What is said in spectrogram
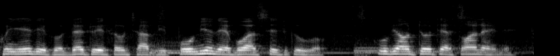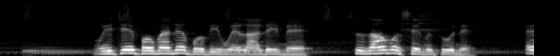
ခွင့်ရည်တွေကိုလက်တွေ့သုံးချပြီးပုံမြင့်တဲ့ဘဝစစ်တကူကိုကူပြောင်းတိုးတက်သွားနိုင်တယ်။ ငွေကြေးပုံမှန်နဲ့ပို့ပြီးဝင်လာလိမ့်မယ်။စုဆောင်းမှုစိတ်မကူနဲ့အဲ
